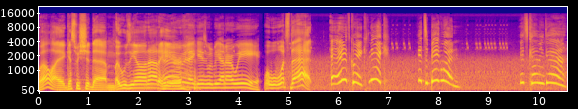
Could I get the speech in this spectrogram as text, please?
Well, I guess we should uh, mosey on out of Oh, here. I guess we'll be on our way. Wha- what's that? An earthquake! Nick! It's a big one! It's coming down.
